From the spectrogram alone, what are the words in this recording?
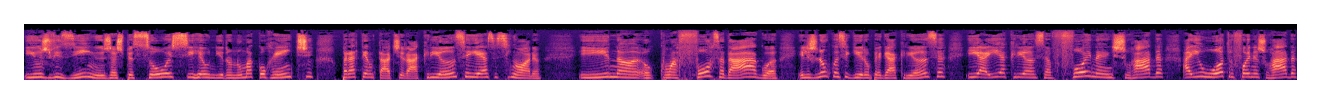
e os vizinhos, as pessoas se reuniram numa corrente para tentar tirar a criança e essa senhora e na, com a força da água, eles não conseguiram pegar a criança, e aí a criança foi na enxurrada, aí o outro foi na enxurrada,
